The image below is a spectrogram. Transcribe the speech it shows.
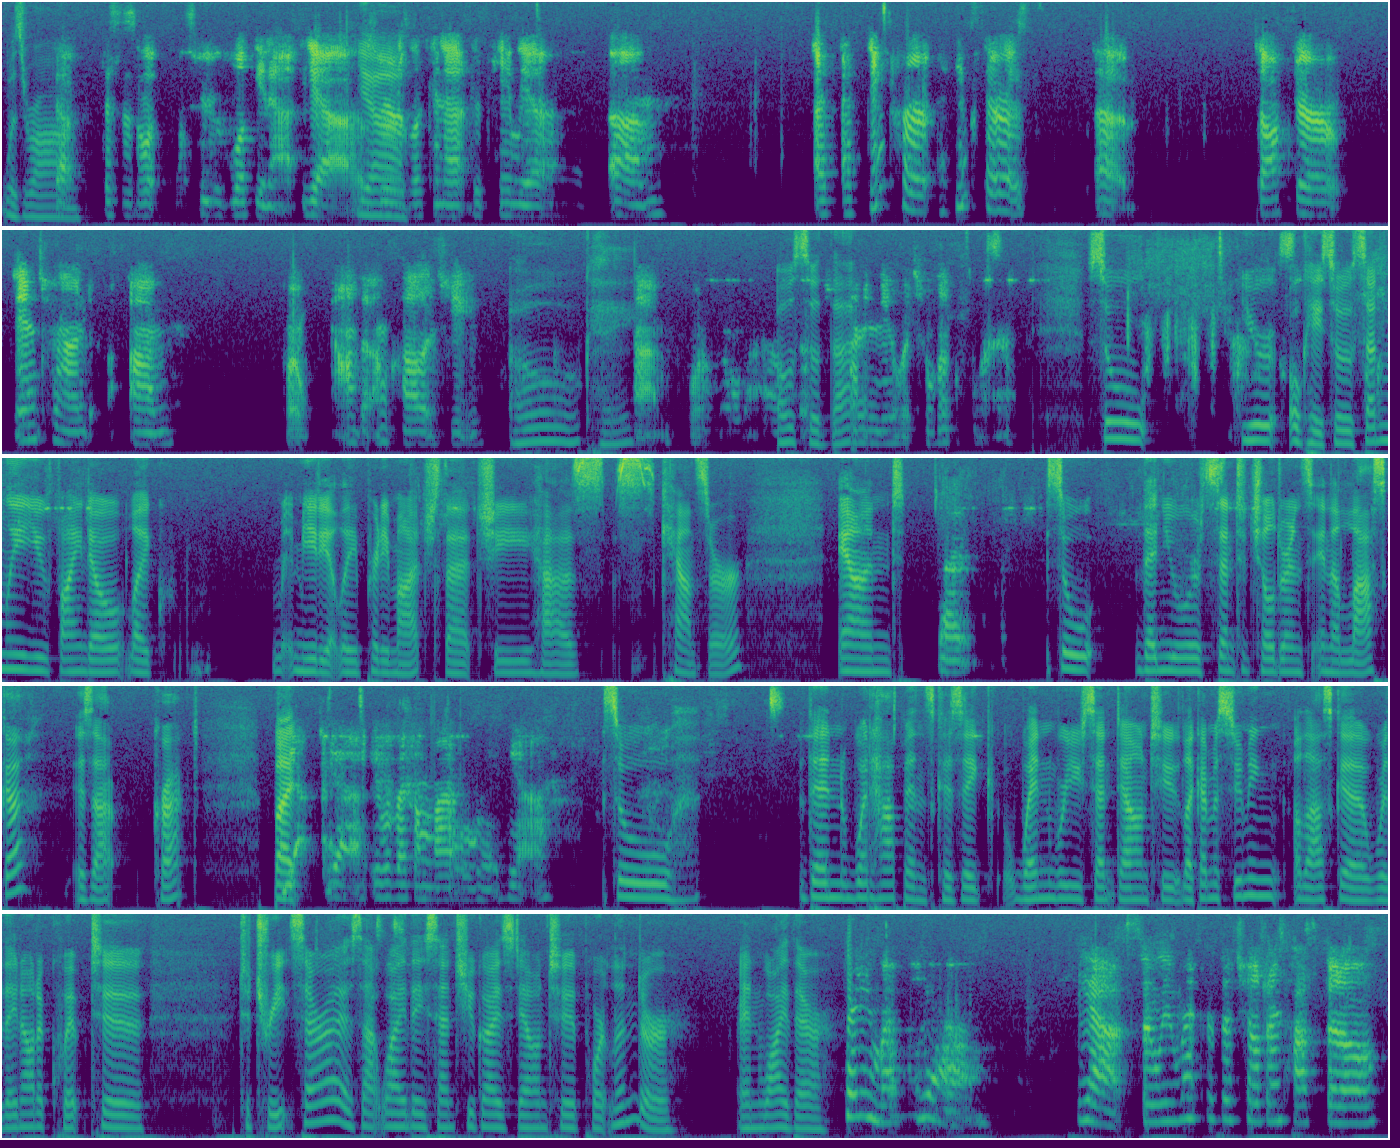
Was wrong. that this is what she was looking at. Yeah, she Yeah. was looking at leukemia. Um, I, I think her I think Sarah's uh, doctor interned um for on the oncology Oh, okay. um for a while. Oh, so that kind of knew what to look for. So you're okay. So suddenly you find out, like immediately, pretty much, that she has cancer, and Right. so then you were sent to Children's in Alaska. Is that correct? But yeah, yeah, it was like a mile away. Yeah. so then what happens? Because like, when were you sent down to? Like, I'm assuming Alaska. Were they not equipped to to treat Sarah? Is that why they sent you guys down to Portland, or and why there? Pretty much, yeah. Yeah, so we went to the children's hospital.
